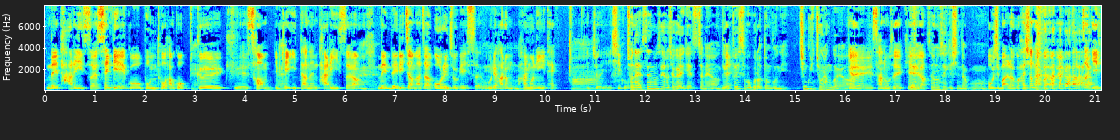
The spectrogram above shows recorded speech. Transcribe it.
근데 달이 있어요. 샌디에고 본토하고 네. 그그섬 이렇게 있다는 달이 있어요. 네. 근데 내리자마자 오른쪽에 있어요. 우리 할, 음. 할머니 댁 아. 이쪽에 시고. 전에 세노세로 제가 얘기했었잖아요. 근데 네. 페이스북으로 어떤 분이 친구 신청을 한 거예요. 네, 산호세 계세요? 네, 산호세에 계신다고. 오지 말라고 하셨나봐요. 네, 갑자기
